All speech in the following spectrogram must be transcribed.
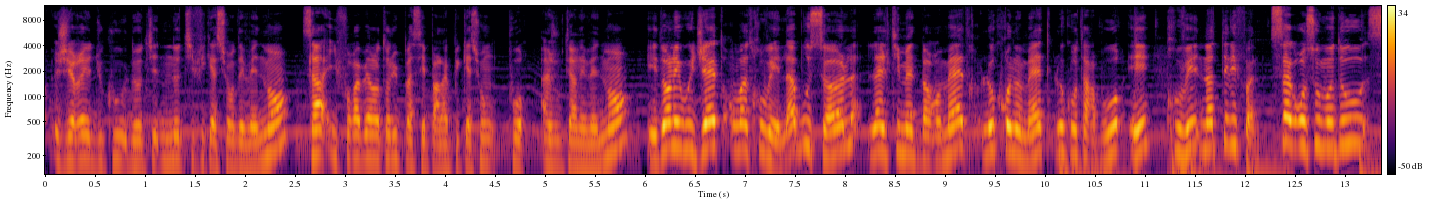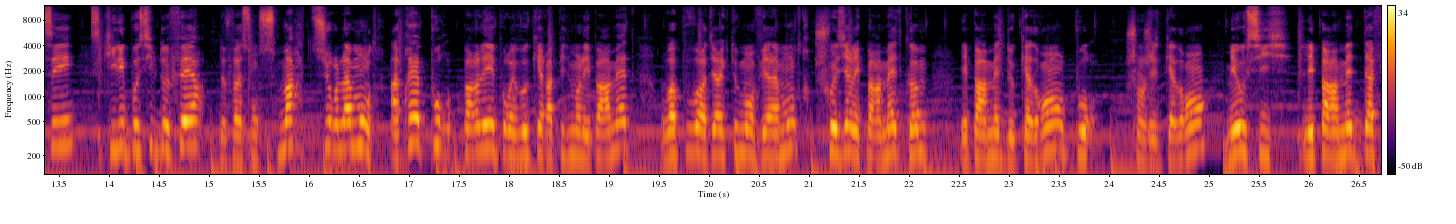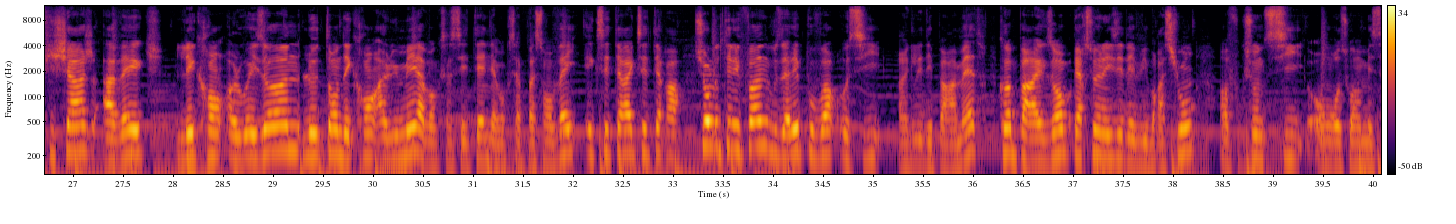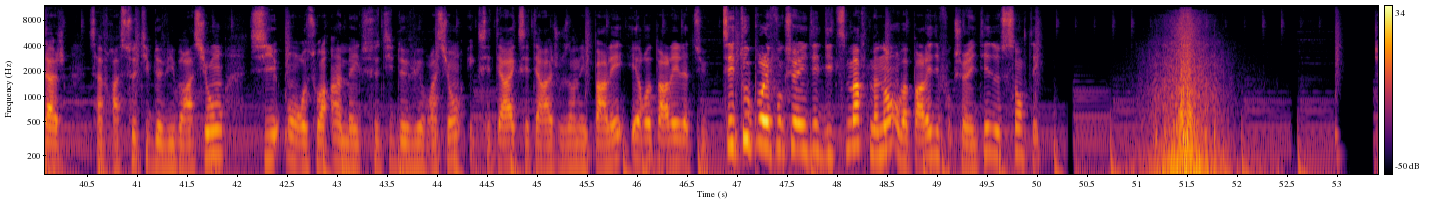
gérer du coup notre notification d'événements. Ça, il faudra bien entendu passer par l'application pour ajouter un événement. Et dans les widgets, on va trouver la boussole, l'altimètre baromètre, le chronomètre, le compte à rebours et trouver notre téléphone. Ça, grosso modo, c'est ce qu'il est possible de faire de façon smart sur la montre. Après, pour parler, pour évoquer rapidement les paramètres, on va pouvoir directement via la montre choisir les paramètres comme les paramètres de cadran pour changer de cadran, mais aussi les paramètres d'affichage avec l'écran Always On, le temps d'écran allumé avant que ça s'éteigne, avant que ça passe en veille, etc., etc. Sur le téléphone, vous allez pouvoir aussi régler des paramètres, comme par exemple personnaliser des vibrations en fonction de si on reçoit un message, ça fera ce type de vibration, si on reçoit un mail, ce type de vibration, etc., etc. Je vous en ai parlé et reparlé là-dessus. C'est tout pour les fonctionnalités dites smart. Maintenant, on va parler des fonctionnalités de santé.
